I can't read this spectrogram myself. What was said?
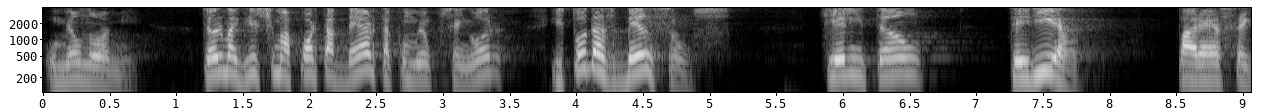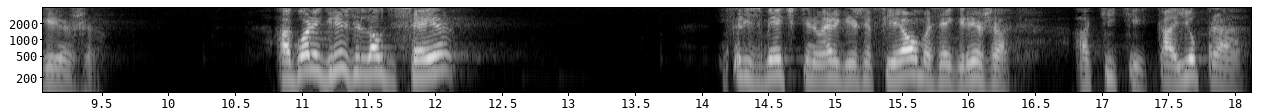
o meu nome. Então, era uma igreja tinha uma porta aberta à comunhão com o Senhor e todas as bênçãos que ele então teria para essa igreja. Agora, a igreja de Laodiceia, infelizmente que não era igreja fiel, mas é a igreja aqui que caiu para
